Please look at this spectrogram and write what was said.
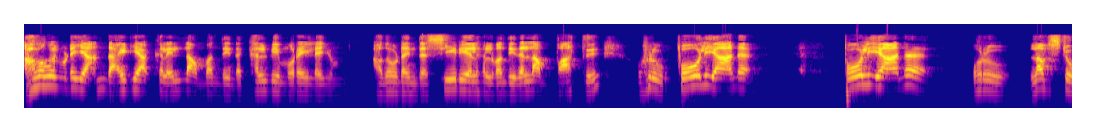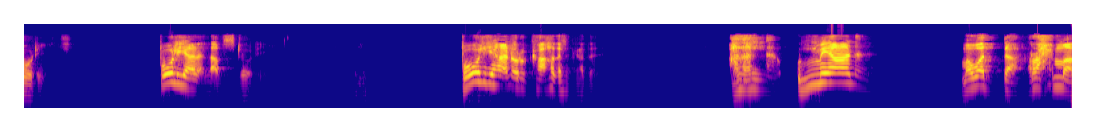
அவங்களுடைய அந்த ஐடியாக்கள் எல்லாம் வந்து இந்த கல்வி முறையிலையும் அதோட இந்த சீரியல்கள் வந்து இதெல்லாம் பார்த்து ஒரு போலியான போலியான ஒரு லவ் ஸ்டோரி போலியான லவ் ஸ்டோரி போலியான ஒரு காதல் கதை. அதல்ல உண்மையான மவத்தா ரஹ்மா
